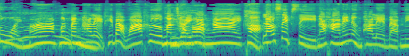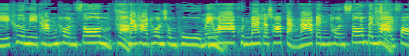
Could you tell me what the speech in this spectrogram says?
สวยมากมันเป็นพาเลทที่แบบว่าคือมันมีใช้งานง่ายค่ะแล้วสิบสีนะคะ ในหนึ่งพาเลทแบบนี้คือมีทั้งโทนส้มค่ะนะคะ โทนชมพูไม่อืมว่าคุณแม่จะชอบแต่งหน้าเป็นโทนส้มเป็นค่ะสายฝอ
